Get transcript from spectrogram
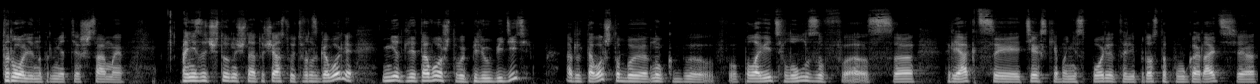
тролли, например, те же самые, они зачастую начинают участвовать в разговоре не для того, чтобы переубедить, а для того, чтобы, ну, как бы половить лулзов э, с реакцией тех, с кем они спорят, или просто поугарать. Э.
